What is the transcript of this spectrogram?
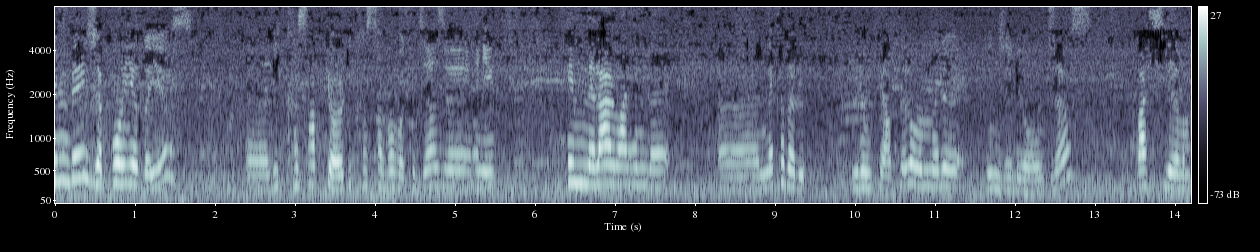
Şimdi Japonya'dayız. Ee, bir kasap gördük. Kasaba bakacağız ve hani hem neler var hem de e, ne kadar ürün fiyatları onları inceliyor olacağız. Başlayalım.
